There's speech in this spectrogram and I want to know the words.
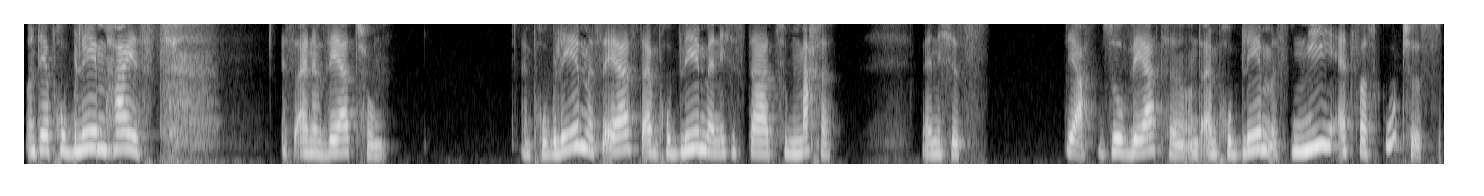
und der Problem heißt, ist eine Wertung. Ein Problem ist erst ein Problem, wenn ich es dazu mache, wenn ich es ja so werte. Und ein Problem ist nie etwas Gutes.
